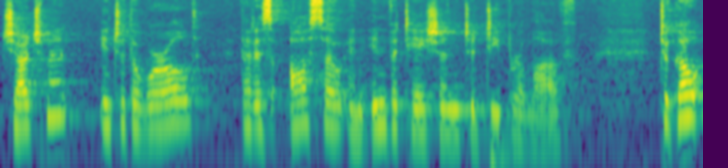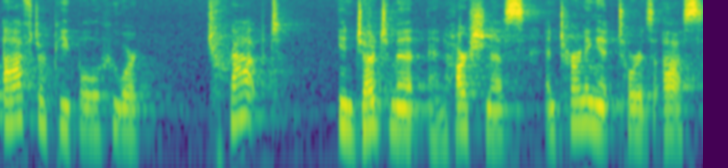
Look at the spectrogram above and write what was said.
judgment into the world that is also an invitation to deeper love. To go after people who are trapped in judgment and harshness and turning it towards us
